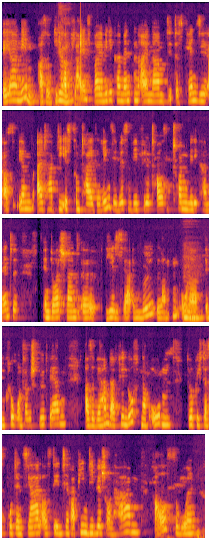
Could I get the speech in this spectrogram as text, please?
eher nehmen. Also die ja. Compliance bei Medikamenteneinnahmen, die, das kennen Sie aus Ihrem Alltag, die ist zum Teil gering. Sie wissen, wie viele tausend Tonnen Medikamente in Deutschland äh, jedes Jahr im Müll landen oder mhm. im Klo runtergespült werden. Also wir haben da viel Luft nach oben, wirklich das Potenzial aus den Therapien, die wir schon haben, rauszuholen.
